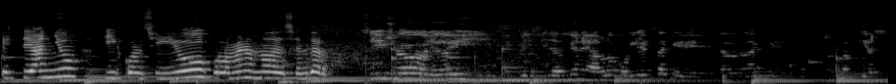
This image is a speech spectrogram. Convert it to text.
este año y consiguió por lo menos no descender. Sí, yo le doy felicitaciones al Loco Bielsa, que la verdad que son partidas.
